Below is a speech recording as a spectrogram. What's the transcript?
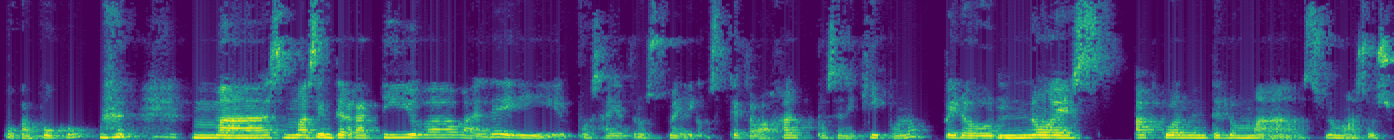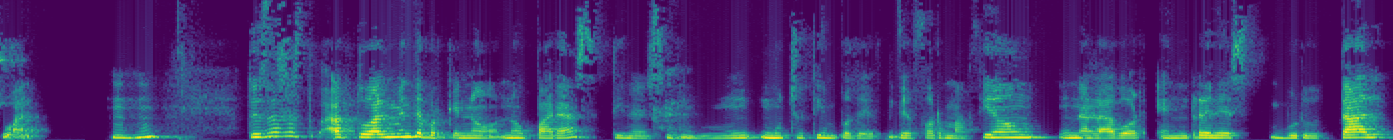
poco a poco, más, más integrativa, ¿vale? Y pues hay otros médicos que trabajan pues en equipo, ¿no? Pero no es actualmente lo más, lo más usual. Tú estás actualmente, porque no, no paras, tienes mucho tiempo de, formación, una labor en redes brutal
